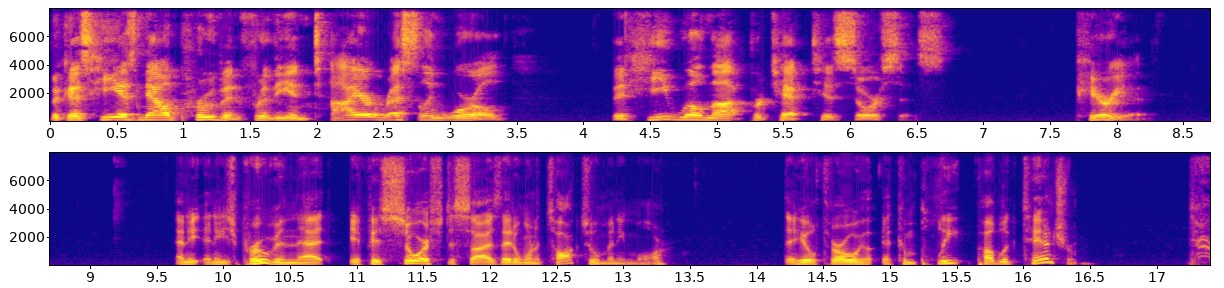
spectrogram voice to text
Because he has now proven for the entire wrestling world that he will not protect his sources. Period. And, he, and he's proven that if his source decides they don't want to talk to him anymore, that he'll throw a, complete public tantrum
